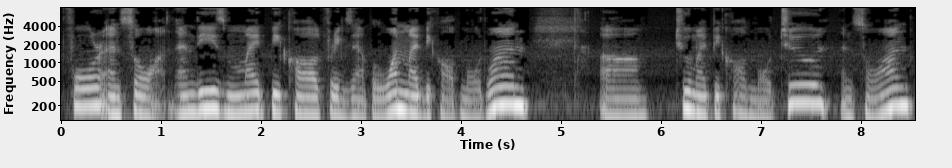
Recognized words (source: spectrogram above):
4, and so on. And these might be called, for example, 1 might be called mode 1, um, 2 might be called mode 2, and so on.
